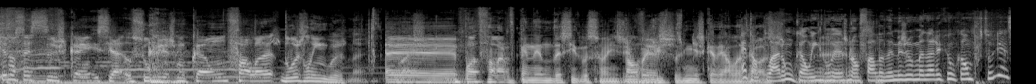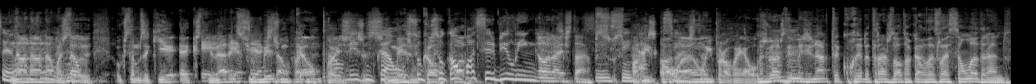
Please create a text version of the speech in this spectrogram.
Eu não sei se, os cães, se, há- se o mesmo cão fala duas línguas, não é? Eh, pode falar dependendo das situações. Eu Talvez. vejo isto pelas minhas cadelas. Então, elas- claro, um cão inglês não fala da mesma maneira que um cão português. É Não, não, não, mas Não. o que estamos aqui a questionar É, é, se é o mesmo questão, cão. Ah, pois. o mesmo se cão. o mesmo Se o- cão pode ser bilingue. Ora, aí está. Sim, sim, pode ir para o sim. Ão e para o Bel. Mas gosto de imaginar-te a correr atrás do autocarro da seleção emissão ladrando.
